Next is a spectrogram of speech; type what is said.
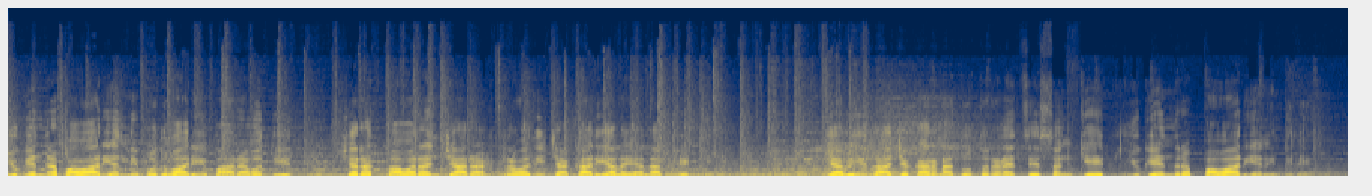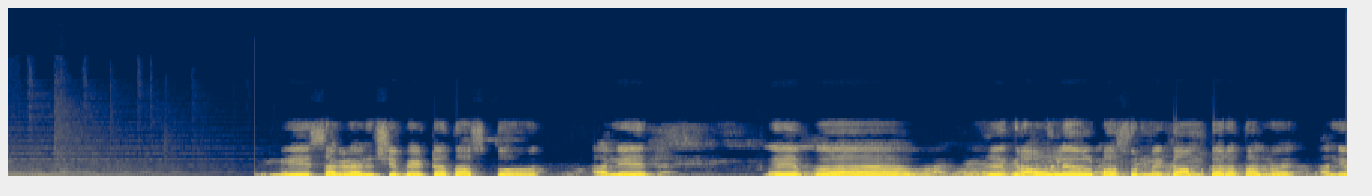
युगेंद्र पवार यांनी बुधवारी बारामतीत शरद पवारांच्या राष्ट्रवादीच्या कार्यालयाला भेट दिली. यावेळी राजकारणात उतरण्याचे संकेत युगेंद्र पवार यांनी दिले. मी सगळ्यांशी भेटत असतो आणि ग्राउंड म्हणजे लेवलपासून मी काम करत आलोय. आणि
